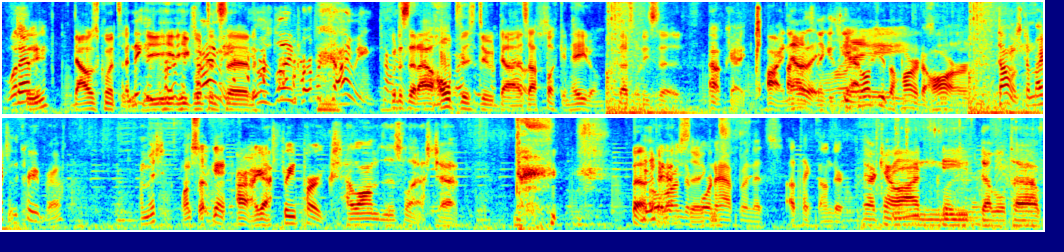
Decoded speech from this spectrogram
What happened? See? That was Quentin. He, he, he Quentin said. It was literally perfect timing. Quentin said, "I hope this dude dies. I fucking hate him." That's what he said. Okay. All right, I now know this that- nigga's he here. called you the hard R. Thomas, come back to the crib, bro. I miss you. One second. All right, I got three perks. How long does this last, chat? About Over under four and a seconds. half minutes. I'll take the under. Yeah, can I need double tap.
